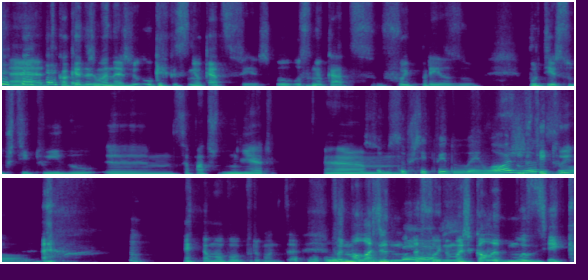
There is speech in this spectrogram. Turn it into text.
Uh, de qualquer das maneiras, o que é que o Sr. Katz fez? O, o Sr. Katz foi preso por ter substituído um, sapatos de mulher. Um, substituído em lojas? Substituí... Ou... É uma boa pergunta. Nos foi numa loja de, foi numa escola de música.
